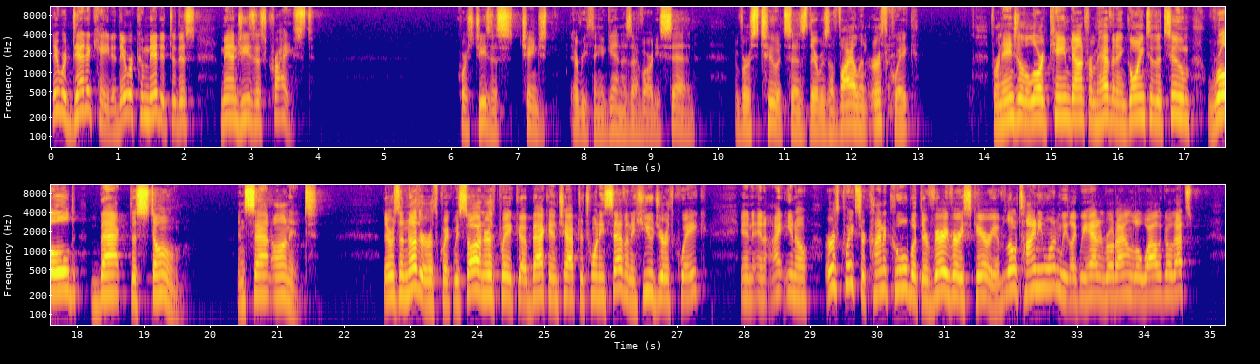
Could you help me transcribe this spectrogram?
They were dedicated, they were committed to this man, Jesus Christ. Of course, Jesus changed everything again, as I've already said. In verse 2, it says, There was a violent earthquake. For an angel of the Lord came down from heaven and going to the tomb, rolled back the stone and sat on it. There was another earthquake. We saw an earthquake uh, back in chapter 27, a huge earthquake. And, and I, you know, earthquakes are kind of cool, but they're very, very scary. A little tiny one, we, like we had in Rhode Island a little while ago, that's,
